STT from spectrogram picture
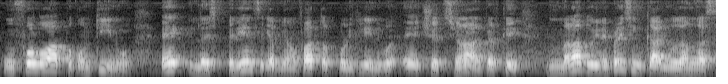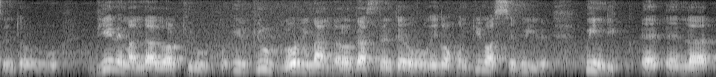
un follow up continuo. E l'esperienza che abbiamo fatto al Policlinico è eccezionale perché il malato viene preso in carico da un gastroenterologo, viene mandato al chirurgo, il chirurgo lo rimanda al gastroenterologo e lo continua a seguire, quindi eh, eh, il,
